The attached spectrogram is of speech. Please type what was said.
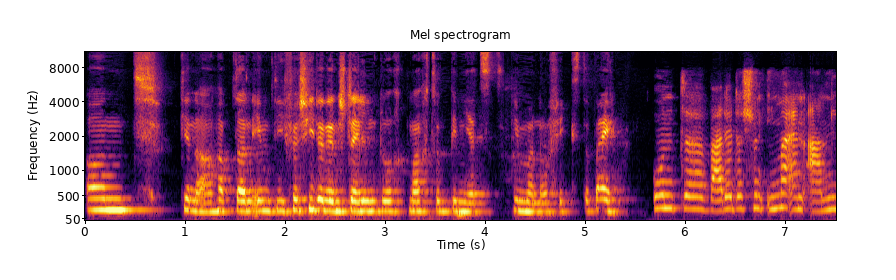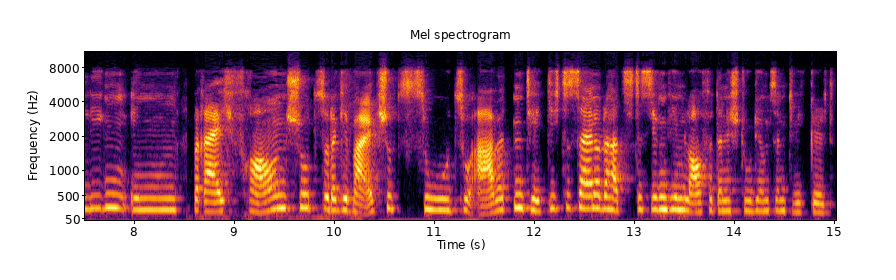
und genau, habe dann eben die verschiedenen Stellen durchgemacht und bin jetzt immer noch fix dabei. Und äh, war dir das schon immer ein Anliegen, im Bereich Frauenschutz oder Gewaltschutz zu, zu arbeiten, tätig zu sein, oder hat sich das irgendwie im Laufe deines Studiums entwickelt?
